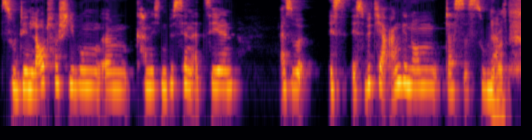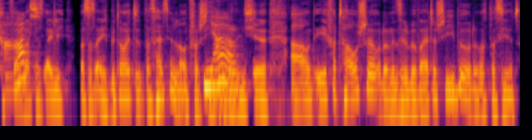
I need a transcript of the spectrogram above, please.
zu den Lautverschiebungen ähm, kann ich ein bisschen erzählen. Also es, es wird ja angenommen, dass es so eine Ja, was, Art was das eigentlich, was das eigentlich bedeutet. Was heißt denn laut verschieben? Ja. Dass ich äh, A und E vertausche oder eine Silbe weiterschiebe oder was passiert?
